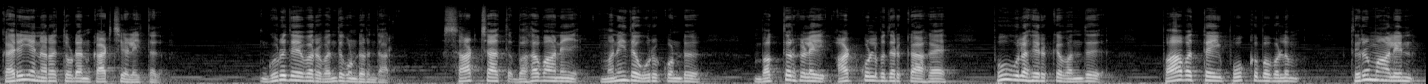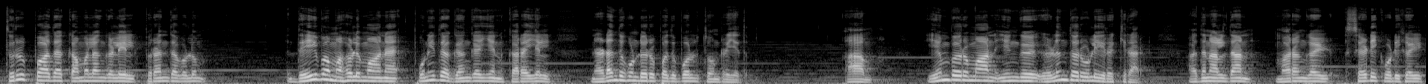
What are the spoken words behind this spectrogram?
கரிய நிறத்துடன் காட்சியளித்தது. குருதேவர் வந்து கொண்டிருந்தார். சாட்சாத் பகவானை மனித உருக்கொண்டு பக்தர்களை ஆட்கொள்வதற்காக பூ உலகிற்கு வந்து பாவத்தை போக்குபவளும் திருமாலின் திருப்பாத கமலங்களில் பிறந்தவளும் தெய்வ மகளுமான புனித கங்கையின் கரையில் நடந்து கொண்டிருப்பது போல் தோன்றியது. ஆம் எம்பெருமான் இங்கு எழுந்தருளி இருக்கிறார். அதனால்தான் மரங்கள் செடி கொடிகள்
